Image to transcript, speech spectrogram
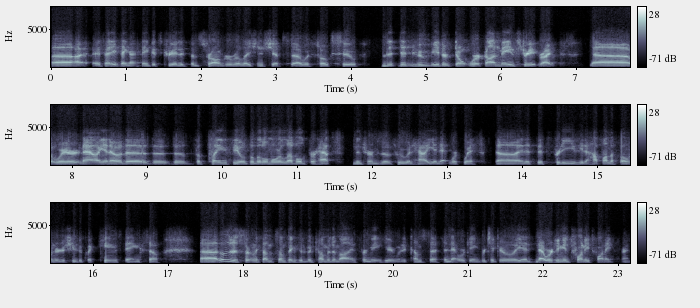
Uh, if anything, I think it's created some stronger relationships uh, with folks who who either don't work on Main Street, right? Uh, where now you know the, the the the playing field's a little more leveled perhaps in terms of who and how you network with, and it's it's pretty easy to hop on the phone or to shoot a quick Teams thing. So uh, those are certainly some, some things that have been coming to mind for me here when it comes to, to networking, particularly in networking in 2020, right?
